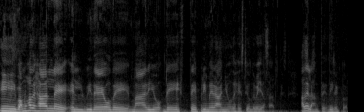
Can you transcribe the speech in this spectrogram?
Y vamos a dejarle el video de Mario de este primer año de gestión de Bellas Artes. Adelante, director.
